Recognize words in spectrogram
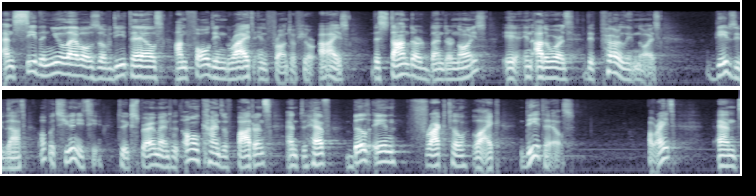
and see the new levels of details unfolding right in front of your eyes. The standard Blender noise, in other words, the Perlin noise, gives you that opportunity to experiment with all kinds of patterns and to have built-in fractal-like details. All right? And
